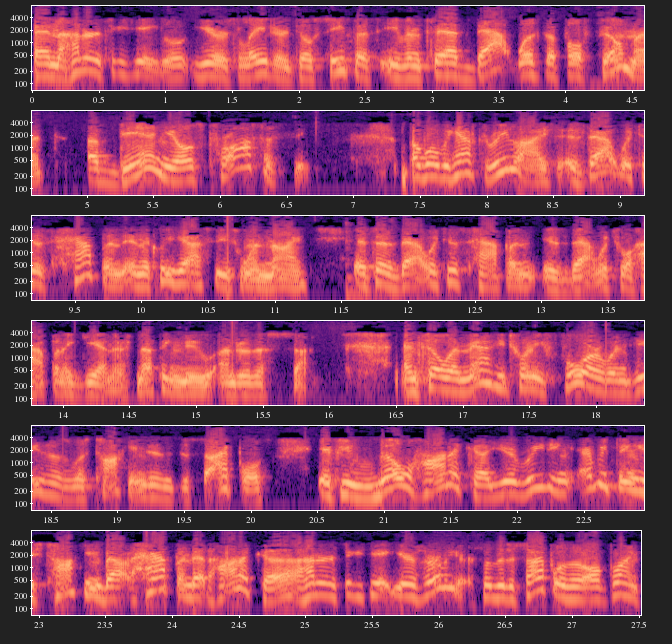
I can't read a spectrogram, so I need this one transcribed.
And 168 years later, Josephus even said that was the fulfillment of Daniel's prophecy. But what we have to realize is that which has happened in Ecclesiastes 1 9, it says that which has happened is that which will happen again. There's nothing new under the sun. And so in Matthew 24, when Jesus was talking to the disciples, if you know Hanukkah, you're reading everything he's talking about happened at Hanukkah 168 years earlier. So the disciples are all going,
